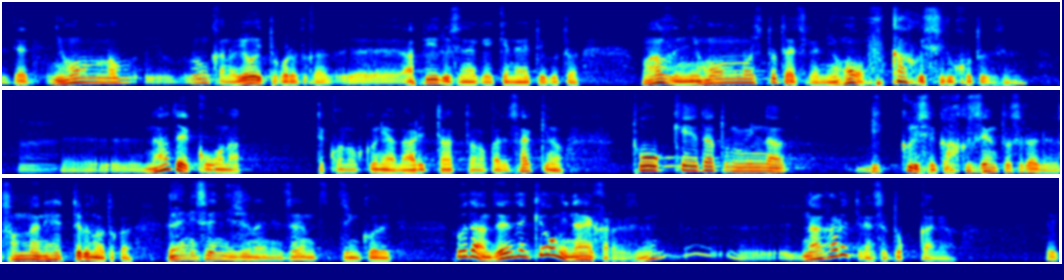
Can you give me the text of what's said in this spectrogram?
で日本の文化の良いところとかえーアピールしなきゃいけないということはまず日本の人たちが日本を深く知ることですよね、えーなぜこうなってこの国は成り立ったのかでさっきの統計だとみんなびっくりして愕然とするわけです。そんなに減ってるのとか。えー2020年に全人口で。普段全然興味ないからですよ。ね流れてるんですよどっかには。で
